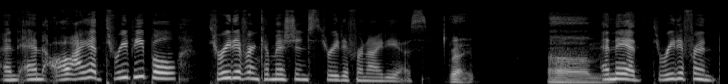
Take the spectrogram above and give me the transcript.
and and oh, I had three people, three different commissions, three different ideas. right. Um, And they had three different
